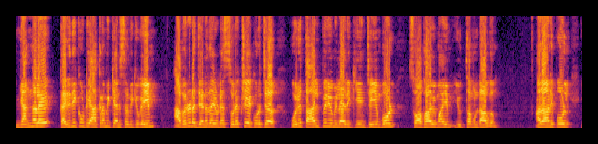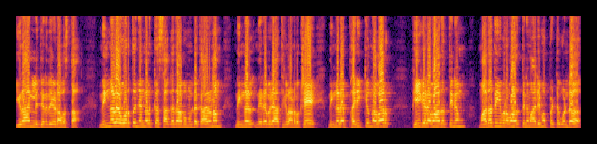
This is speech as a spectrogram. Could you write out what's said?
ഞങ്ങളെ കരുതിക്കൂട്ടി ആക്രമിക്കാൻ ശ്രമിക്കുകയും അവരുടെ ജനതയുടെ സുരക്ഷയെക്കുറിച്ച് ഒരു താല്പര്യവുമില്ലാതിരിക്കുകയും ചെയ്യുമ്പോൾ സ്വാഭാവികമായും യുദ്ധമുണ്ടാകും. അതാണിപ്പോൾ ഇറാനിലെ ജനതയുടെ അവസ്ഥ. നിങ്ങളെ ഓർത്ത് ഞങ്ങൾക്ക് സഹതാപമുണ്ട്. കാരണം നിങ്ങൾ നിരപരാധികളാണ്. പക്ഷേ നിങ്ങളെ ഭരിക്കുന്നവർ ഭീകരവാദത്തിനും മതതീവ്രവാദത്തിനും അടിമപ്പെട്ടുകൊണ്ട്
